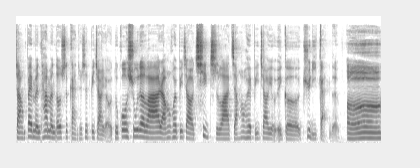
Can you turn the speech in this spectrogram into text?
长辈们，他们都是感觉是比较有读过书的啦，然后会比较有气质啦，讲话会比较有一个距离感的。呃，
